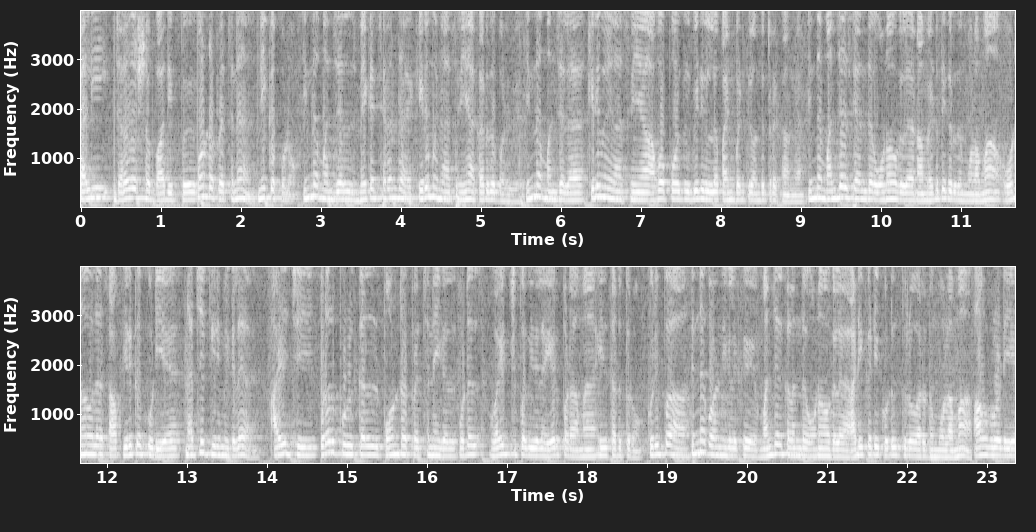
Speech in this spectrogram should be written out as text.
சளி ஜலதோஷ பாதிப்பு போன்ற பிரச்சனை நீக்கப்படும். இந்த மஞ்சள் மிக மிகச்சிறந்த கிருமி நாசினியா கருதப்படுது. இந்த மஞ்சளை கிருமி நாசினியா அவ்வப்போது வீடுகளில் பயன்படுத்தி வந்துட்டு இருக்காங்க இந்த மஞ்சள் சேர்ந்த உணவுகளை நாம் எடுத்துக்கிறது மூலமா உணவுல சாப் இருக்கக்கூடிய நச்சு கிருமிகளை அழிச்சு உடற்புழுக்கள் போன்ற பிரச்சனைகள் உடல் வயிற்று பகுதியில் ஏற்படாம இது தடுத்துரும். குறிப்பா சின்ன குழந்தைகளுக்கு மஞ்சள் கலந்த உணவுகளை அடிக்கடி கொடுத்துட்டு வர்றது மூலமா அவங்களுடைய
